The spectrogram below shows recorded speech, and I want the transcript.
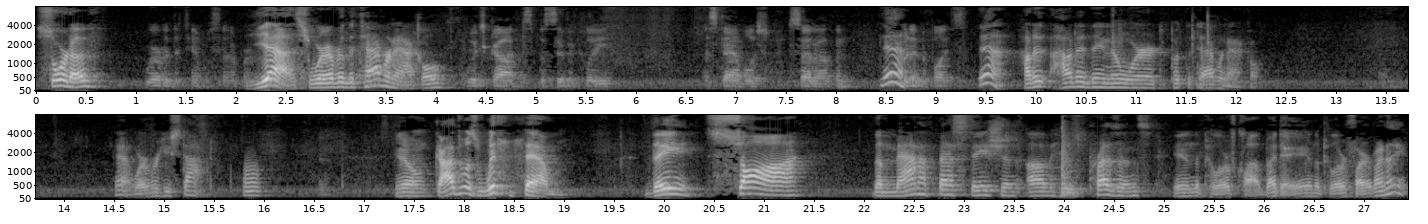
sort of. Wherever the tent was set up. Yes, wherever the tabernacle. Which God specifically established, set up, and Yeah. put into place. Yeah. How did how did they know where to put the tabernacle? Yeah, wherever he stopped. You know, God was with them. They saw the manifestation of his presence in the pillar of cloud by day and the pillar of fire by night.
